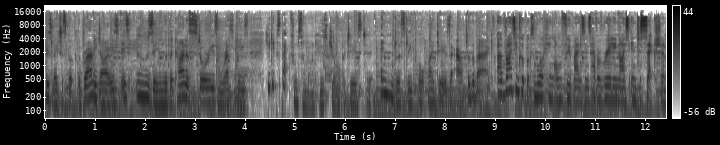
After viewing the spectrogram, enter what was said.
whose latest book, The Brownie Diaries, is oozing with the kind of stories and recipes you'd expect from someone whose job it is to endlessly pull ideas out of the bag. Uh, writing cookbooks and working on food magazines have a really nice intersection.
